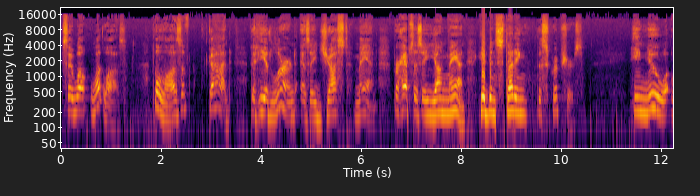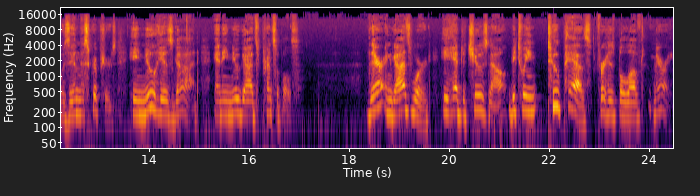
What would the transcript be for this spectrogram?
You say, well, what laws? The laws of God that he had learned as a just man. Perhaps as a young man, he had been studying the scriptures. He knew what was in the scriptures. He knew his God, and he knew God's principles. There in God's word, he had to choose now between two paths for his beloved Mary.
